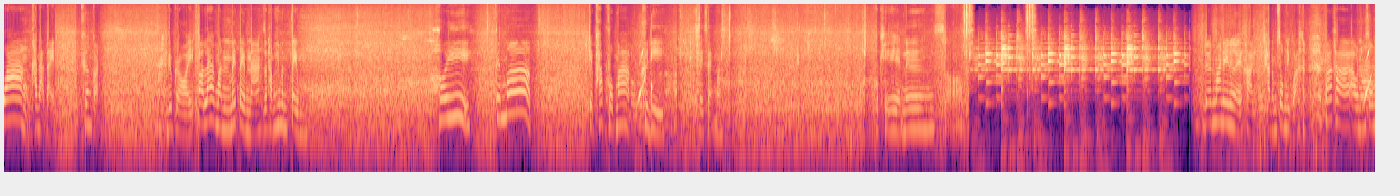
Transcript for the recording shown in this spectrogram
กว้างขนาดไหนเปิดเครื่องก่อน เรียบร้อย ตอนแรกมันไม่เต็มนะ จะทำให้มันเต็มเฮ้ยเต็มมาก เก็บภาพครบมากคือดีใช้แสงก่อน เคหนึ่งสองเดินมาเหนื่อยๆค่ะทานน้ำส้มดีกว่าป้าคะเอาน้ำส้ม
